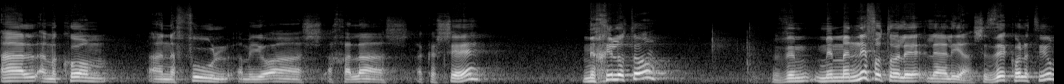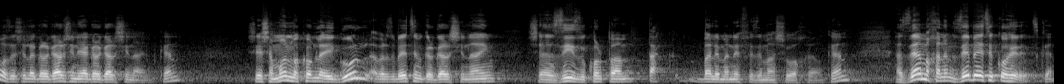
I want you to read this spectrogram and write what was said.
על המקום הנפול, המיואש, החלש, הקשה, מכיל אותו וממנף אותו לעלייה, שזה כל הציור הזה של הגלגל שנהיה גלגל שיניים, כן? שיש המון מקום לעיגול, אבל זה בעצם גלגל שיניים שהזיז הוא כל פעם, טאק, בא למנף איזה משהו אחר, כן? אז זה המחנה, זה בעצם קהלת, כן?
